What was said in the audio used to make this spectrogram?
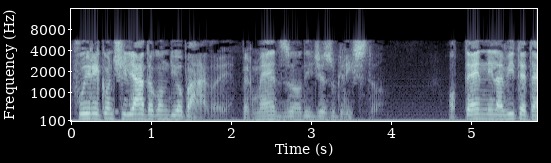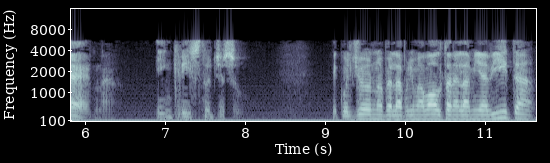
fui riconciliato con Dio Padre per mezzo di Gesù Cristo, ottenni la vita eterna in Cristo Gesù. E quel giorno per la prima volta nella mia vita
